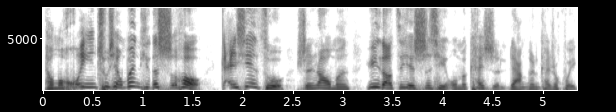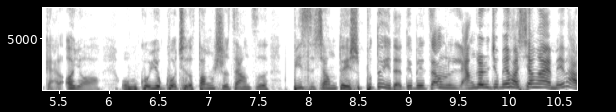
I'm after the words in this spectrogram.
当我们婚姻出现问题的时候，感谢主，神让我们遇到这些事情，我们开始两个人开始悔改了。哎呦，我们过用过去的方式这样子彼此相对是不对的，对不对？这样两个人就没法相爱，没法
